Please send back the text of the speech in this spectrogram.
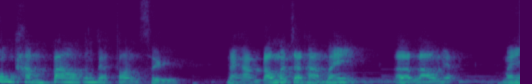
ต้องทำเป้าตั้งแต่ตอนซื้อนะครับแล้วมันจะทำให้เออเราเนี่ยไม่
